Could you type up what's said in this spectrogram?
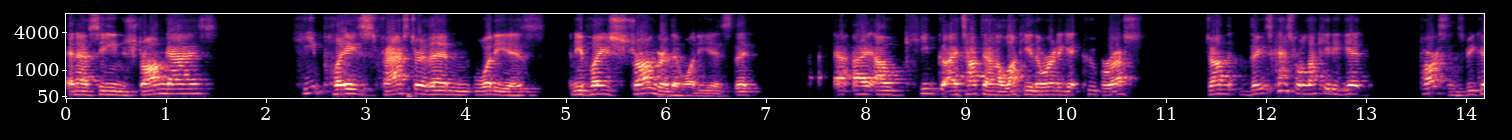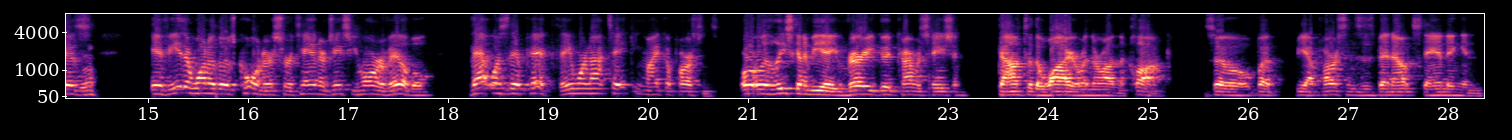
and I've seen strong guys. He plays faster than what he is, and he plays stronger than what he is. That I, I'll keep. I talked about how lucky they were to get Cooper Rush. John, these guys were lucky to get Parsons because Yeah. If either one of those corners, Surtain or Jaycee Horn, are available, that was their pick. They were not taking Micah Parsons, or at least going to be a very good conversation down to the wire when they're on the clock. So, but yeah, Parsons has been outstanding, and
